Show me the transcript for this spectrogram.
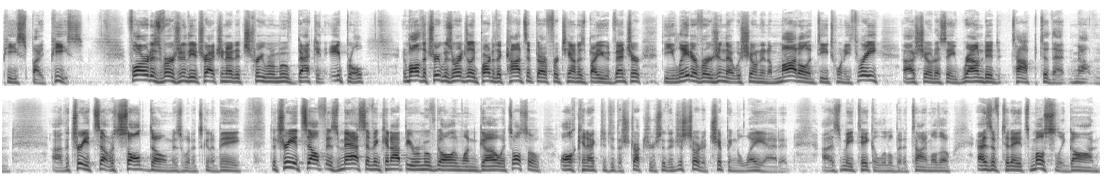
piece by piece. Florida's version of the attraction had its tree removed back in April. And while the tree was originally part of the concept art for Tiana's Bayou Adventure, the later version that was shown in a model at D23 uh, showed us a rounded top to that mountain. Uh, the tree itself, or salt dome, is what it's going to be. The tree itself is massive and cannot be removed all in one go. It's also all connected to the structure, so they're just sort of chipping away at it. Uh, this may take a little bit of time, although as of today, it's mostly gone.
